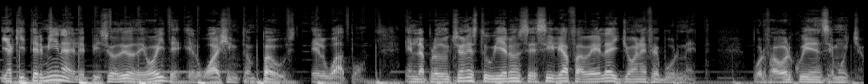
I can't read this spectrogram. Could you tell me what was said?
Y aquí termina el episodio de hoy de El Washington Post, El Guapo. En la producción estuvieron Cecilia Favela y John F. Burnett. Por favor, cuídense mucho.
